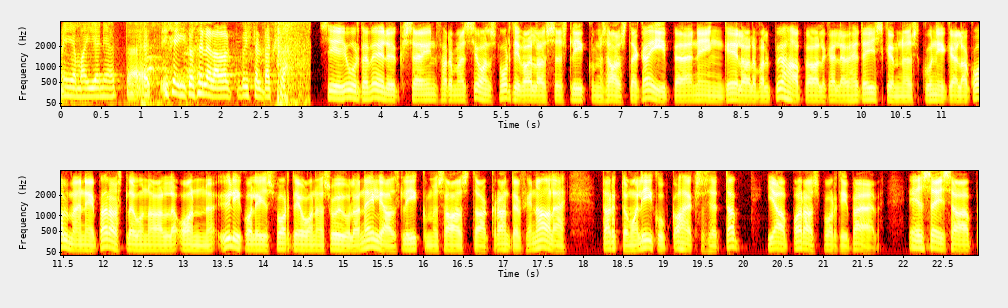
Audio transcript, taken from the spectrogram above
meie majja, nii et, et isegi ka sellel alal võisteldakse siia juurde veel üks informatsioon spordivallas, sest liikumisaasta käib ning eeloleval pühapäeval kella üheteistkümnest kuni kella kolmeni pärastlõunal on ülikooli spordihoones ujula neljas liikumisaasta grande finaale. Tartumaa liigub kaheksas etapp ja paraspordipäev ees seisab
